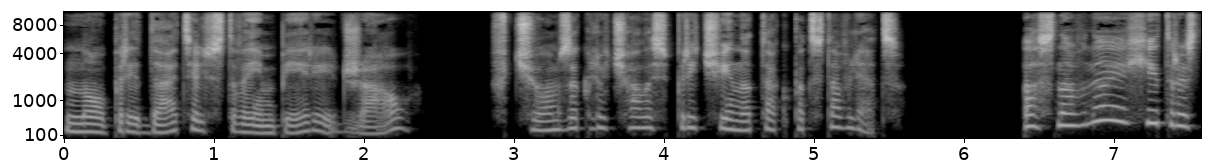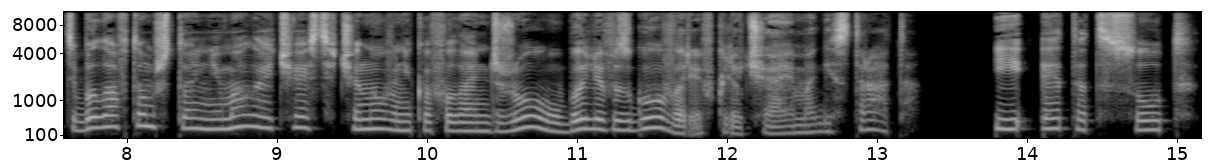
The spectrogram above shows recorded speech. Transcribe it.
Но предательство империи Джао... В чем заключалась причина так подставляться? Основная хитрость была в том, что немалая часть чиновников Ланчжоу были в сговоре, включая магистрата. И этот суд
